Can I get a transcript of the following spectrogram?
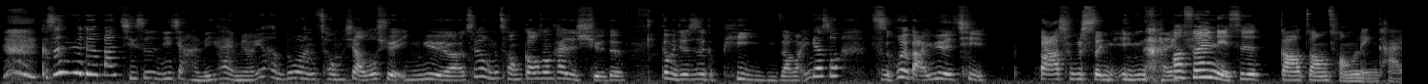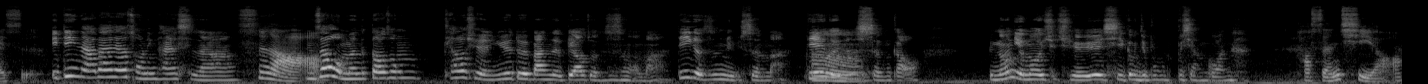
可是乐队班其实你讲很厉害也没有，因为很多人从小都学音乐啊，所以我们从高中开始学的根本就是个屁，你知道吗？应该说只会把乐器。发出声音来哦，所以你是高中从零开始？一定啊，大家要从零开始啊。是啊、哦，你知道我们的高中挑选乐队班的标准是什么吗？第一个是女生嘛，第二个就是身高。然、嗯、后你有没有去学乐器，根本就不不相关。好神奇哦！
